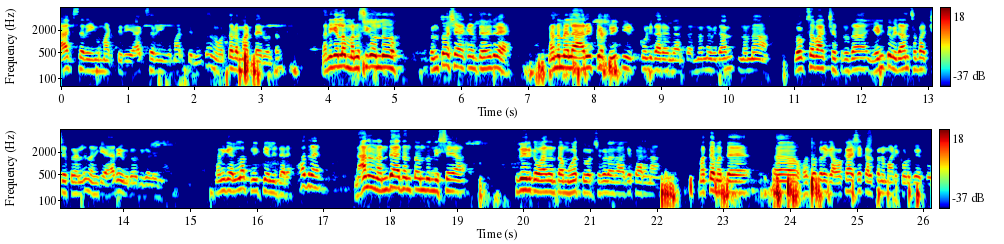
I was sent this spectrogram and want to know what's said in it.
ಯಾಕೆ ಸರ್ ಹಿಂಗೆ ಮಾಡ್ತೀರಿ, ಯಾಕೆ ಸರ್ ಹಿಂಗೆ ಮಾಡ್ತೀರಿ ಅಂತ ನಾನು ಒತ್ತಡ ಮಾಡ್ತಾ ಇರುವಂಥದ್ದು ನನಗೆಲ್ಲ ಮನಸ್ಸಿಗೆ ಒಂದು ಸಂತೋಷ ಯಾಕೆ ಅಂತ ಹೇಳಿದರೆ, ನನ್ನ ಮೇಲೆ ಆ ರೀತಿಯ ಪ್ರೀತಿ ಇಟ್ಕೊಂಡಿದ್ದಾರೆ ಅಲ್ಲ ಅಂತ ನನ್ನ ವಿಧಾನ, ನನ್ನ ಲೋಕಸಭಾ ಕ್ಷೇತ್ರದ ಎಂಟು ವಿಧಾನಸಭಾ ಕ್ಷೇತ್ರದಲ್ಲಿ ನನಗೆ ಯಾರೇ ವಿರೋಧಿಗಳಿಲ್ಲ. ನನಗೆ ಎಲ್ಲ ಪ್ರೀತಿಯಲ್ಲಿದ್ದಾರೆ. ಆದರೆ ನಾನು ನನ್ನದೇ ಆದಂಥ ಒಂದು ನಿಶ್ಚಯ ಸುದೀರ್ಘವಾದಂಥ ಮೂವತ್ತು ವರ್ಷಗಳ ರಾಜಕಾರಣ, ಮತ್ತೆ ಮತ್ತೆ ಹೊಸಬರಿಗೆ ಅವಕಾಶ ಕಲ್ಪನೆ ಮಾಡಿಕೊಡಬೇಕು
